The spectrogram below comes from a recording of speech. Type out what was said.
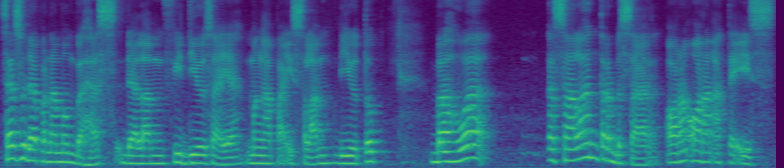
Saya sudah pernah membahas dalam video saya Mengapa Islam di YouTube bahwa kesalahan terbesar orang-orang ateis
